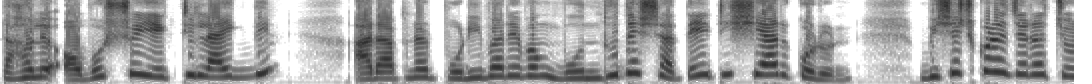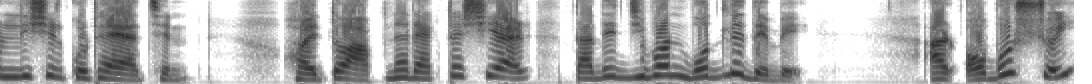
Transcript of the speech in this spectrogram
তাহলে অবশ্যই একটি লাইক দিন। আর আপনার পরিবার এবং বন্ধুদের সাথে এটি শেয়ার করুন, বিশেষ করে যারা চল্লিশের কোঠায় আছেন। হয়তো আপনার একটা শেয়ার তাদের জীবন বদলে দেবে। আর অবশ্যই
